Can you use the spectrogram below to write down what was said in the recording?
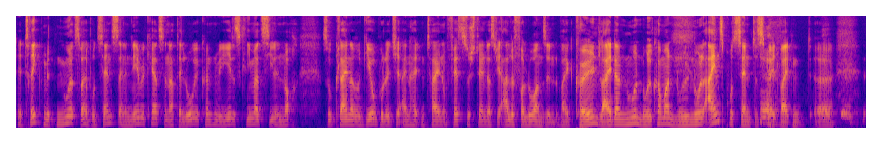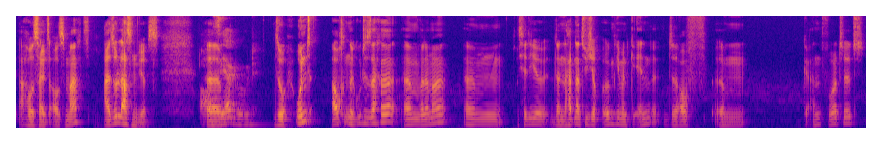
Der Trick mit nur 2% ist eine Nebelkerze. Nach der Logik könnten wir jedes Klimaziel in noch so kleinere geopolitische Einheiten teilen, um festzustellen, dass wir alle verloren sind, weil Köln leider nur 0,001% des weltweiten äh, Haushalts ausmacht. Also lassen wir es. Oh, Ähm, sehr gut. So, und auch eine gute Sache, ähm, warte mal, ähm, ich hätte hier, dann hat natürlich auch irgendjemand geendet, darauf ähm, geantwortet.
